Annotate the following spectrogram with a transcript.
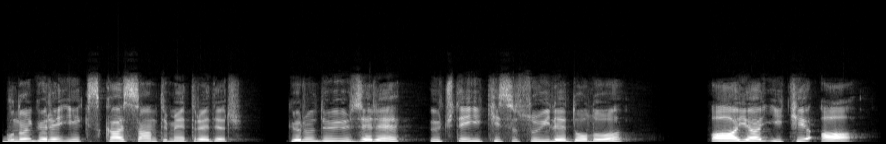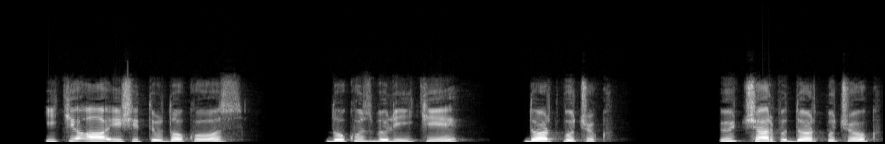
Buna göre x kaç santimetredir? Görüldüğü üzere 3'te 2'si su ile dolu. A'ya 2A. 2A eşittir 9. 9 bölü 2. 4,5. 3 çarpı 4,5.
